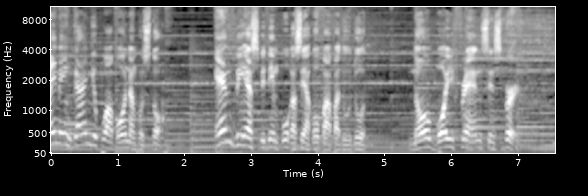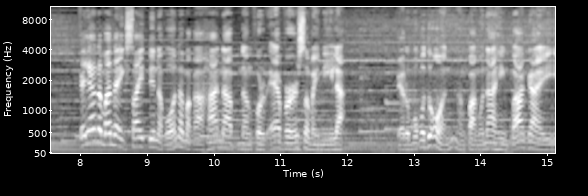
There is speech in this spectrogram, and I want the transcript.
ay nainganyo po ako ng husto. NBSB din po kasi ako papadudot. No boyfriend since birth. Kaya naman na-excite din ako na makahanap ng forever sa Maynila. Pero bukod doon, ang pangunahing bagay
